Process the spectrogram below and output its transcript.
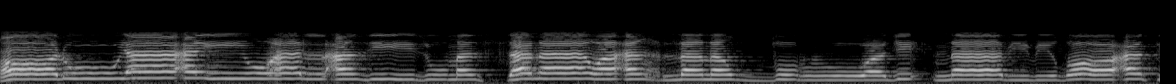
قَالُوا يَا أَيُّهَا الْعَزِيزُ مَسَّنَا وَأَهْلَنَا الضُّرُّ وَجِئْنَا بِبِضَاعَةٍ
